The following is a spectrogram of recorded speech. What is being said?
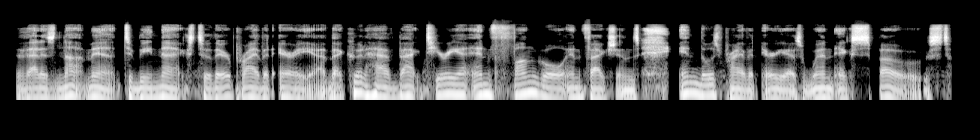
that is not meant to be next to their private area that could have bacteria and fungal infections in those private areas when exposed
